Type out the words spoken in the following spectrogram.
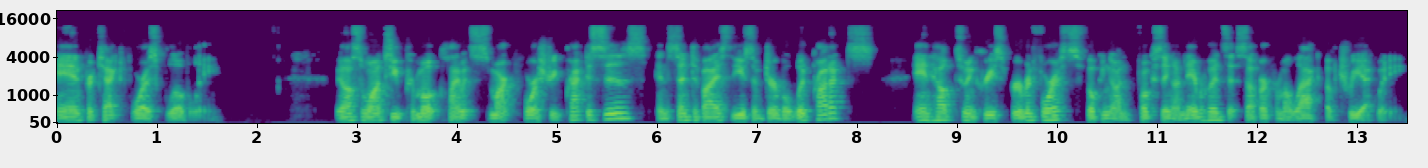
and protect forests globally. We also want to promote climate smart forestry practices, incentivize the use of durable wood products, and help to increase urban forests, focusing on, focusing on neighborhoods that suffer from a lack of tree equity.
